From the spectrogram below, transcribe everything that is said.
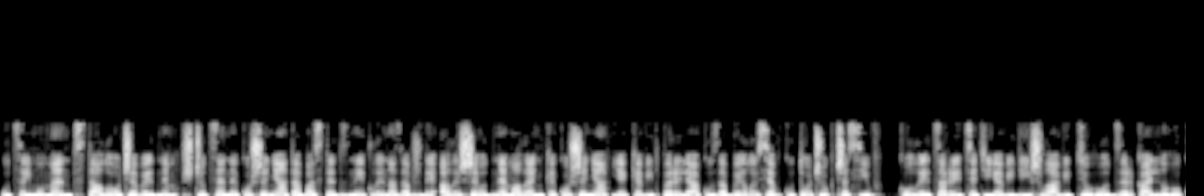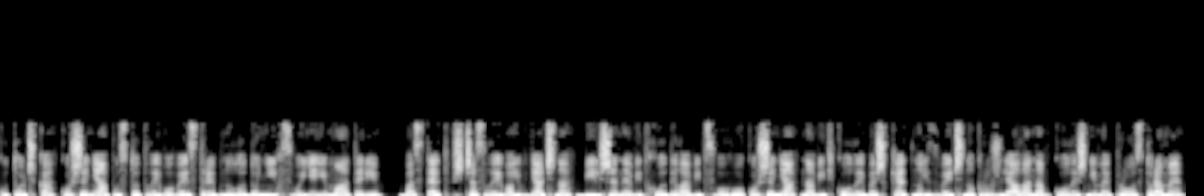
У цей момент стало очевидним, що це не кошенята Бастет зникли назавжди, а лише одне маленьке кошеня, яке від переляку забилося в куточок часів. Коли цариця Тія відійшла від цього дзеркального куточка, кошеня пустотливо вистрибнуло до ніг своєї матері. Бастет, щаслива і вдячна, більше не відходила від свого кошеня, навіть коли бешкетно і звично кружляла навколишніми просторами.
